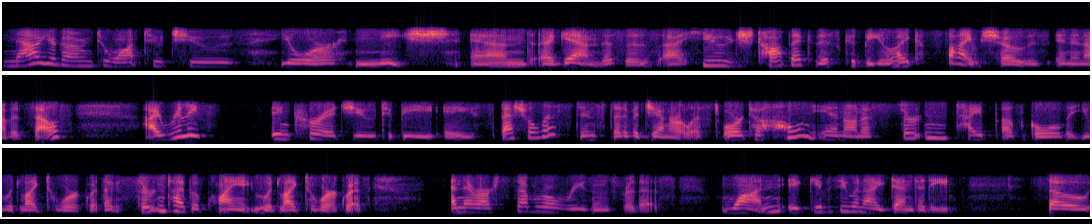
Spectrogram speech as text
now you're going to want to choose your niche. And again, this is a huge topic. This could be like five shows in and of itself. I really encourage you to be a specialist instead of a generalist or to hone in on a certain type of goal that you would like to work with, a certain type of client you would like to work with. And there are several reasons for this. One, it gives you an identity. So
